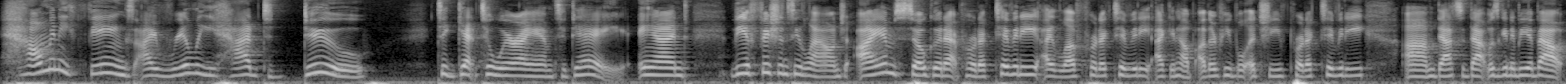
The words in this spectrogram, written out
how many things I really had to do to get to where I am today. And the efficiency lounge, I am so good at productivity. I love productivity. I can help other people achieve productivity. Um, that's what that was going to be about.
